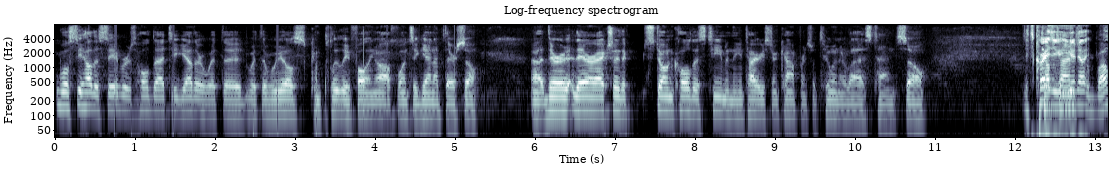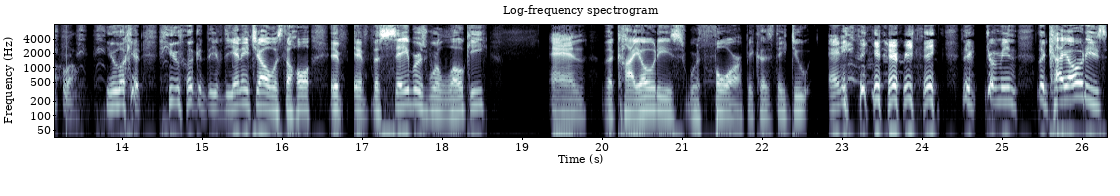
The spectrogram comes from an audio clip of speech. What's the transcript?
we'll see how the Sabres hold that together with the with the wheels completely falling off once again up there. So uh, they're they're actually the stone coldest team in the entire Eastern Conference with two in their last ten. So it's crazy. you know, Buffalo. You look at you look at the if the NHL was the whole if if the Sabres were Loki and the Coyotes were Thor because they do anything and everything. They, I mean, the Coyotes.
